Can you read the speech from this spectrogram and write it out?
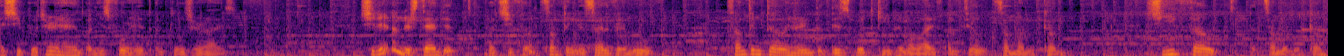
as she put her hand on his forehead and closed her eyes. She didn't understand it, but she felt something inside of her move. Something telling her that this would keep him alive until someone would come. She felt that someone would come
